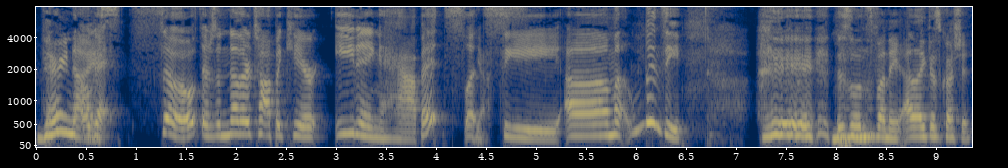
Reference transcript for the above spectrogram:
Very nice. Okay. So there's another topic here, eating habits. Let's yes. see. Um, Lindsay, this one's funny. I like this question.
